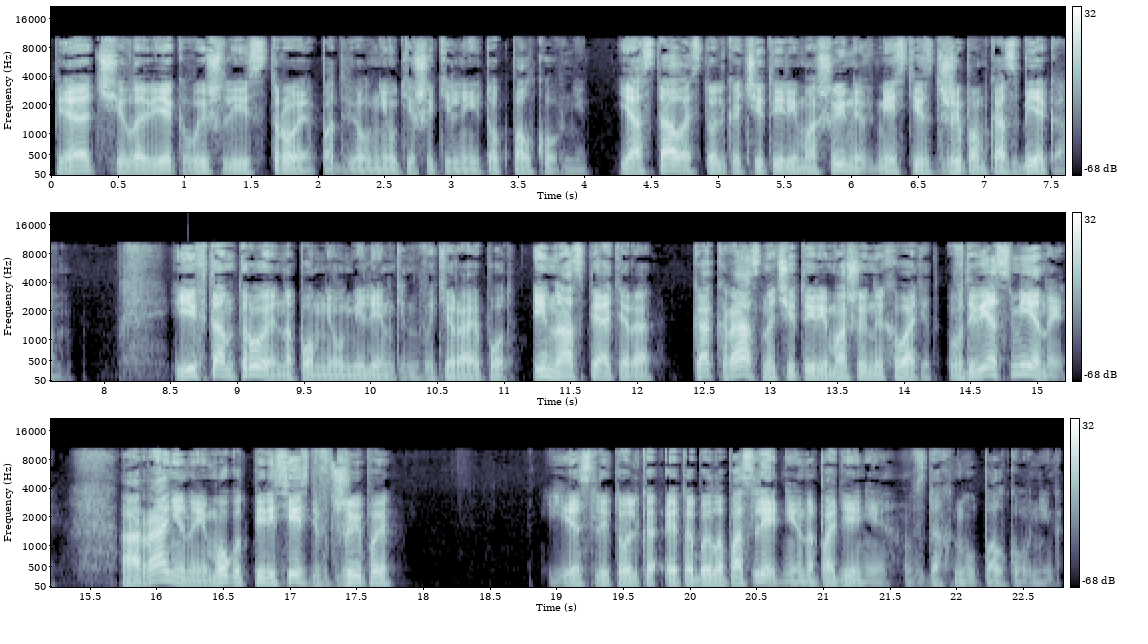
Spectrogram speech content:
Пять человек вышли из строя, подвел неутешительный итог полковник. И осталось только четыре машины вместе с джипом Казбеком. Их там трое, напомнил Миленкин, вытирая пот. И нас пятеро. Как раз на четыре машины хватит, в две смены. А раненые могут пересесть в джипы. Если только это было последнее нападение, вздохнул полковник.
